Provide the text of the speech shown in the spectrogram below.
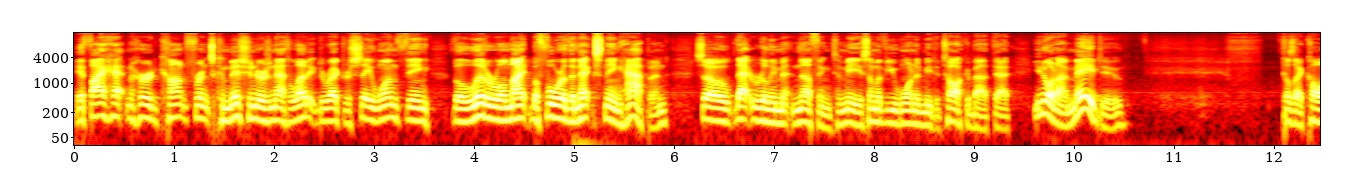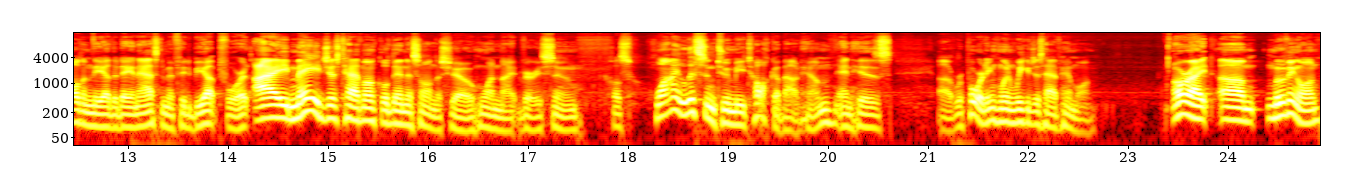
if I hadn't heard conference commissioners and athletic directors say one thing the literal night before the next thing happened. So that really meant nothing to me. Some of you wanted me to talk about that. You know what I may do? Because I called him the other day and asked him if he'd be up for it. I may just have Uncle Dennis on the show one night very soon. Because why listen to me talk about him and his uh, reporting when we could just have him on? All right, um, moving on.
